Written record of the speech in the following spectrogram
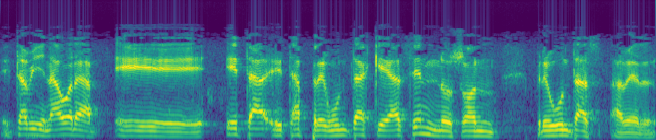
Está bien, ahora, eh, esta, estas preguntas que hacen no son preguntas, a ver,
